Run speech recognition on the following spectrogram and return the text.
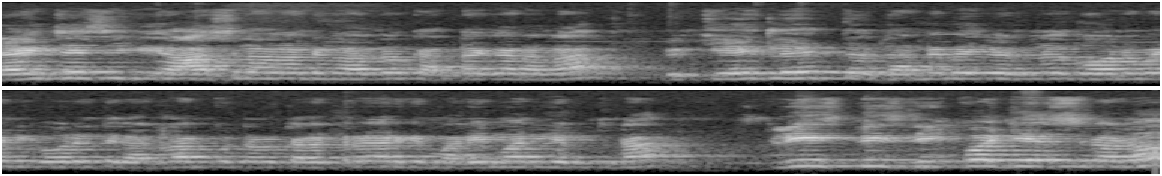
దయచేసి ఆశలు హాస్టల్ అలాంటి కాదు కట్టగలనా? మీకు చేయట్లేదు దండ మీద పెడుతున్నా గవర్నమెంట్ ఎవరైతే కట్టాలనుకుంటారో కలెక్టర్ గారికి మరీ మరీ చెప్తున్నా. ప్లీజ్ ప్లీజ్ రిక్వెస్ట్ చేస్తున్నాను.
